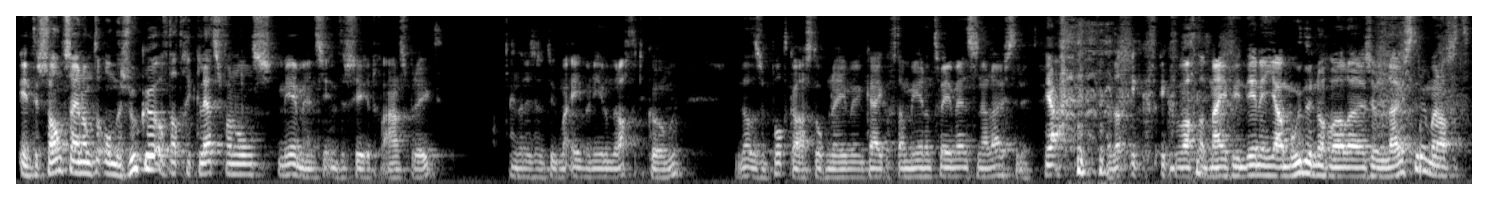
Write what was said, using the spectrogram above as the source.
interessant zijn om te onderzoeken of dat geklets van ons meer mensen interesseert of aanspreekt. En dan is er natuurlijk maar één manier om erachter te komen. En dat is een podcast opnemen en kijken of daar meer dan twee mensen naar luisteren. Ja, dat, ik, ik verwacht dat mijn vriendin en jouw moeder nog wel eh, zullen luisteren, maar als het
